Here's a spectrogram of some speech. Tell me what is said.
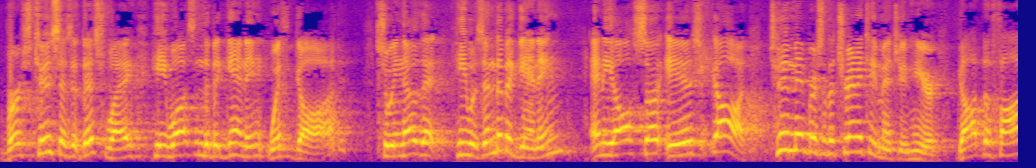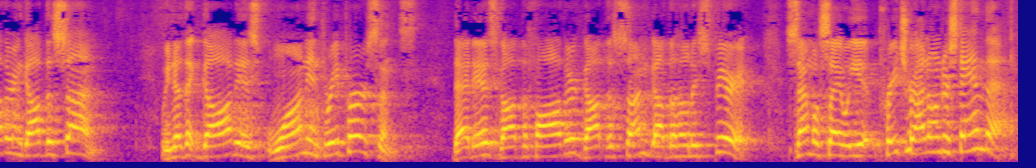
Verse 2 says it this way He was in the beginning with God. So we know that He was in the beginning and He also is God. Two members of the Trinity mentioned here God the Father and God the Son. We know that God is one in three persons. That is, God the Father, God the Son, God the Holy Spirit. Some will say, well, you, preacher, I don't understand that.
